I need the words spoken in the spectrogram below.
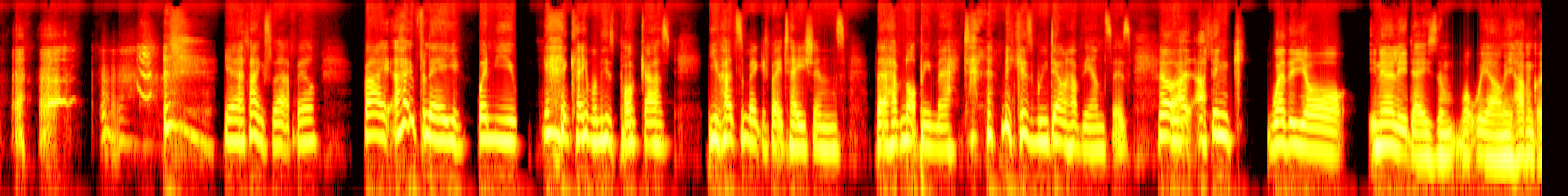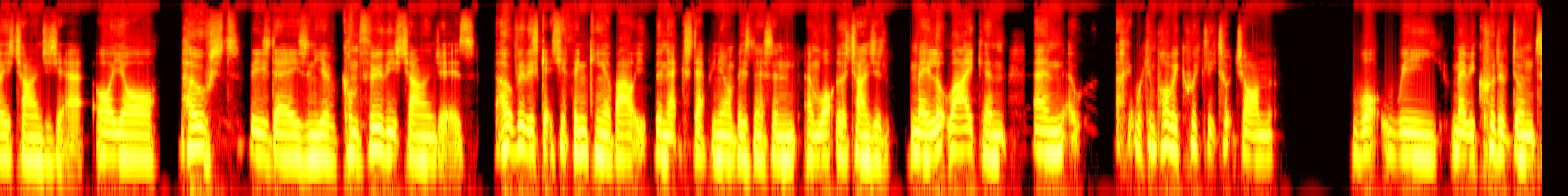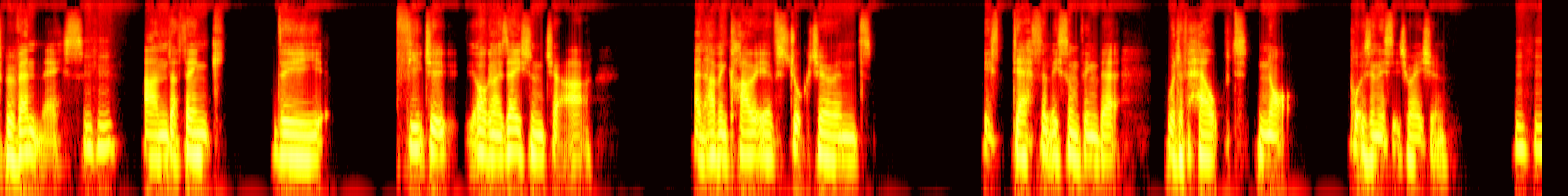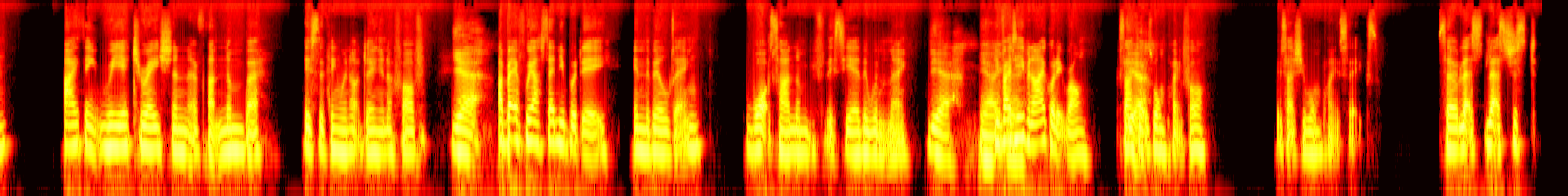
yeah, thanks for that, Phil. Right. Hopefully, when you came on this podcast, you had some expectations that have not been met because we don't have the answers. No, We- I, I think whether you're in earlier days than what we are, and you haven't got these challenges yet, or you're post these days and you've come through these challenges, hopefully this gets you thinking about the next step in your business and, and what those challenges may look like and and we can probably quickly touch on what we maybe could have done to prevent this. hmm And I think the future organization chart and having clarity of structure and is definitely something that would have helped not put us in this situation. hmm I think reiteration of that number is the thing we're not doing enough of. Yeah. I bet if we asked anybody in the building, what's our number for this year, they wouldn't know. Yeah. Yeah. In fact, even I got it wrong because I Yeah. thought it was 1.4. It's actually 1.6. So let's let's just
